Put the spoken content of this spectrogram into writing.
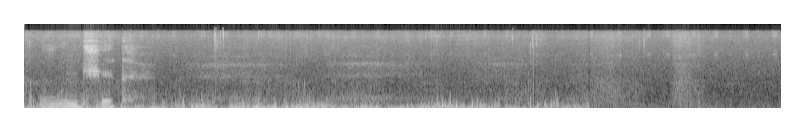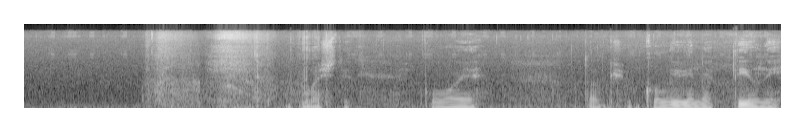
квунчик. Бачите, буває так, що коли він активний,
